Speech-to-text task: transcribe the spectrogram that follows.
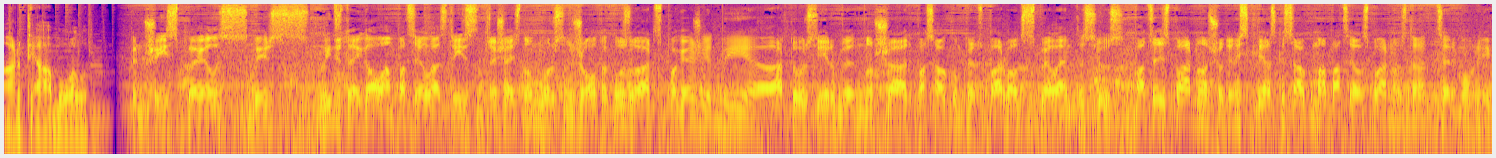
Ārti Ābolu. Pirms šīs spēles virs līdzjutēju galvām pacēlās 33. numurs un Žoltaka uzvārds. Pagājušajā gadā bija Artūrs Irbe. Nu, šādi pasākumi pirms pārbaudas spēlēm tas jūs paceļas pārnos. Šodien izskatījās, ka sākumā pacēlas pārnos tāda ceremonija.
